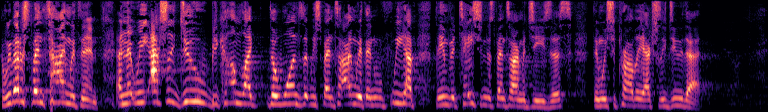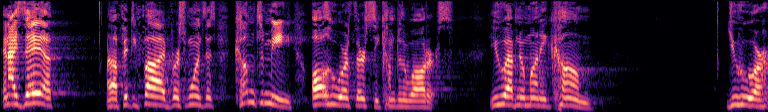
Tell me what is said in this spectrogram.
And we better spend time with him. And that we actually do become like the ones that we spend time with. And if we have the invitation to spend time with Jesus, then we should probably actually do that. In Isaiah uh, 55, verse 1 says, Come to me, all who are thirsty, come to the waters. You who have no money, come. You who are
